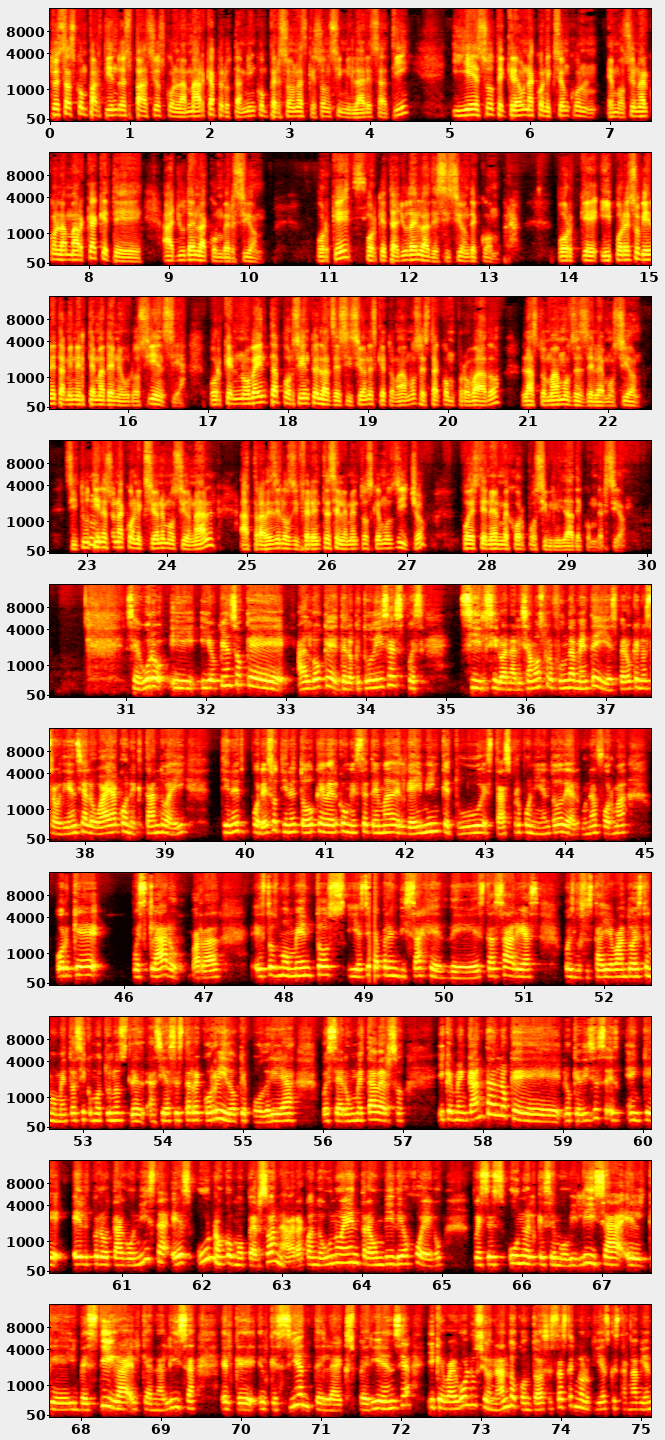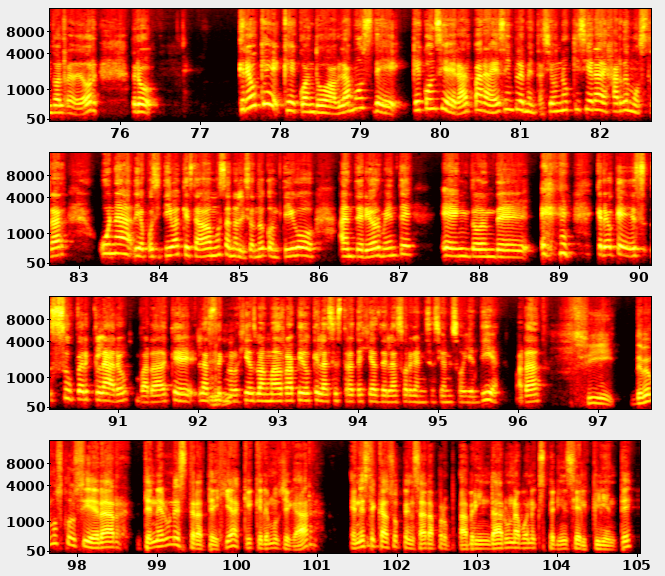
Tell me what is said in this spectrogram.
tú estás compartiendo espacios con la marca, pero también con personas que son similares a ti. Y eso te crea una conexión con, emocional con la marca que te ayuda en la conversión. ¿Por qué? Porque te ayuda en la decisión de compra. Porque, y por eso viene también el tema de neurociencia, porque el 90% de las decisiones que tomamos está comprobado, las tomamos desde la emoción. Si tú mm. tienes una conexión emocional a través de los diferentes elementos que hemos dicho, puedes tener mejor posibilidad de conversión. Seguro, y, yo pienso que algo que de lo que tú dices, pues si, si, lo analizamos profundamente y espero que nuestra audiencia lo vaya conectando ahí, tiene, por eso tiene todo que ver con este tema del gaming que tú estás proponiendo de alguna forma, porque, pues claro, ¿verdad? Estos momentos y este aprendizaje de estas áreas, pues nos está llevando a este momento, así como tú nos hacías este recorrido que podría, pues, ser un metaverso y que me encanta lo que, lo que dices es en que el protagonista es uno como persona, ¿verdad? Cuando uno entra a un videojuego, pues es uno el que se moviliza, el que investiga, el que analiza, el que, el que siente la experiencia y que va evolucionando con todas estas tecnologías que están habiendo alrededor. Pero Creo que, que, cuando hablamos de qué considerar para esa implementación, no quisiera dejar de mostrar una diapositiva que estábamos analizando contigo anteriormente, en donde creo que es súper claro, ¿verdad? Que las tecnologías van más rápido que las estrategias de las organizaciones hoy en día, ¿verdad? Sí, debemos considerar tener una estrategia a qué queremos llegar. En este caso, pensar a, brindar una buena experiencia al cliente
